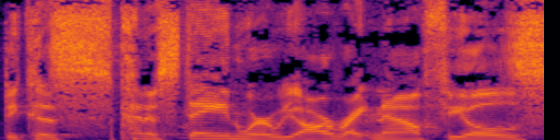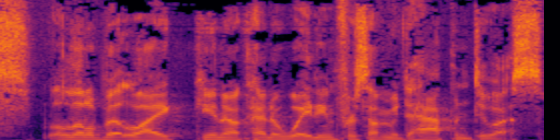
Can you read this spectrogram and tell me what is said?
Because kind of staying where we are right now feels a little bit like, you know, kind of waiting for something to happen to us.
